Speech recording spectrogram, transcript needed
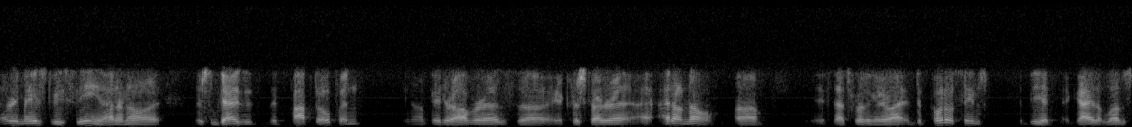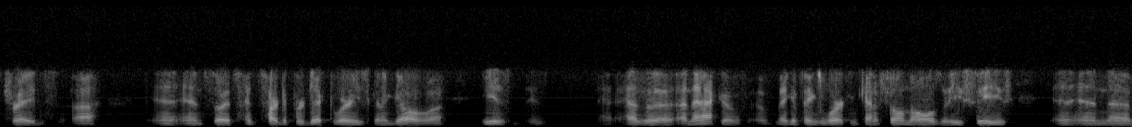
that remains to be seen. I don't know. There's some guys that, that popped open. You know, Pedro Alvarez, uh, Chris Carter. I, I don't know uh, if that's where they're going to go. Dipoto seems to be a, a guy that loves trades, uh, and, and so it's it's hard to predict where he's going to go. Uh, he is, is has a, a knack of, of making things work and kind of filling the holes that he sees, and, and uh,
